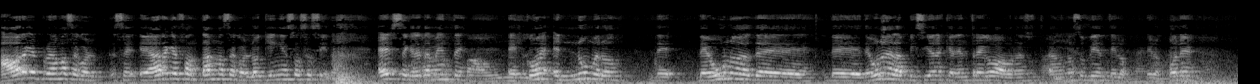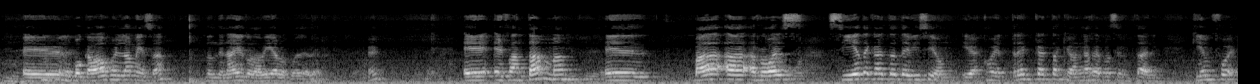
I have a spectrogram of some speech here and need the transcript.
Ahora que el programa se, acor- se- eh, ahora que el fantasma se acordó quién es su asesino, él secretamente escoge el número de, de uno de, de, de una de las visiones que le entregó a uno de sus, a uno de sus clientes y los, y los pone eh, boca abajo en la mesa, donde nadie todavía lo puede ver. Eh, el fantasma va a, a robar siete cartas de visión y va a escoger tres cartas que van a representar quién fue,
